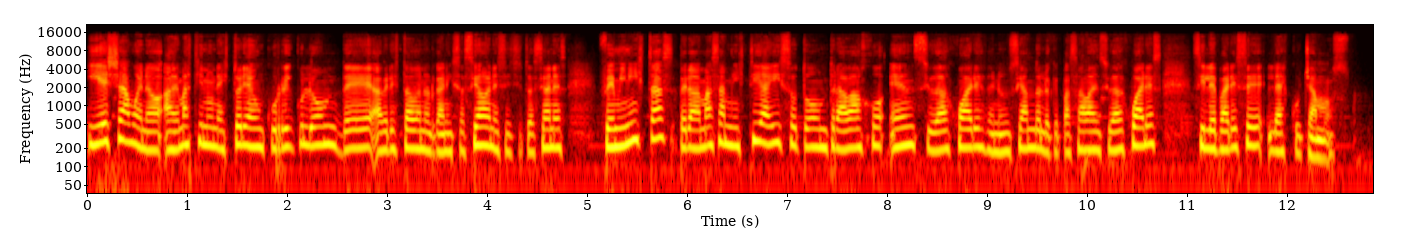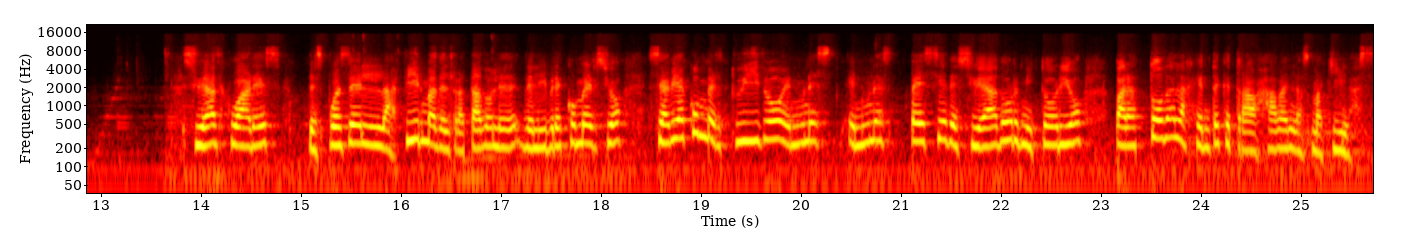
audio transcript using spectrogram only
Y ella, bueno, además tiene una historia, un currículum de haber estado en organizaciones y situaciones feministas, pero además Amnistía hizo todo un trabajo en Ciudad Juárez denunciando lo que pasaba en Ciudad Juárez. Si le parece, la escuchamos. Ciudad Juárez, después de la firma del Tratado de Libre Comercio, se había convertido en una, especie de ciudad dormitorio para toda la gente que trabajaba en las maquilas.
